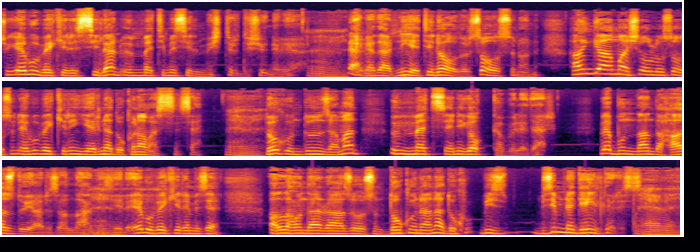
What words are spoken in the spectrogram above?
Çünkü Ebu Bekir'i silen ümmetimi silmiştir düşünülüyor. Evet. Ne kadar niyeti ne olursa olsun onu. Hangi amaç olursa olsun Ebu Bekir'in yerine dokunamazsın sen. Evet. Dokunduğun zaman ümmet seni yok kabul eder. Ve bundan da haz duyarız Allah'ın izniyle. Ebu Bekir'imize Allah ondan razı olsun. Dokunana doku, biz bizimle değil deriz. Evet.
